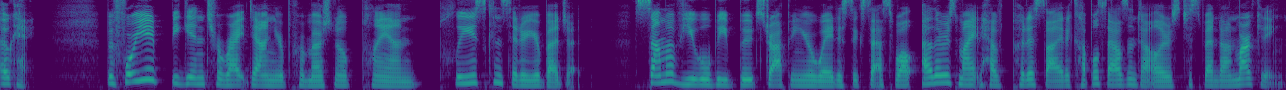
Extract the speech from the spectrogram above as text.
Okay, before you begin to write down your promotional plan, please consider your budget. Some of you will be bootstrapping your way to success, while others might have put aside a couple thousand dollars to spend on marketing.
